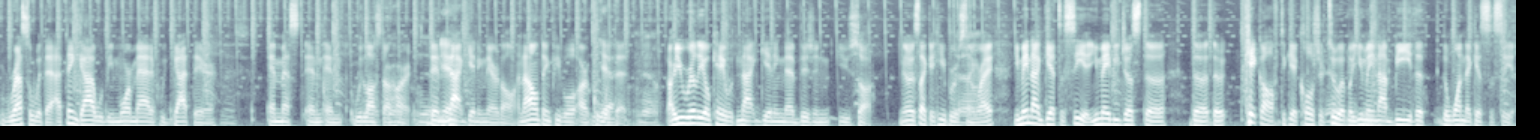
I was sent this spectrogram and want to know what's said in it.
wrestle with that. I think God would be more mad if we got there and messed and and we lost our heart Yeah. than Yeah. not getting there at all. And I don't think people are cool Yeah. with that. Yeah. Are you really okay with not getting that vision you saw? You know, it's like a Hebrews thing, right? You may not get to see it. You may be just the the the kickoff to get closer to it, but you may not be the the one that gets to see it.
